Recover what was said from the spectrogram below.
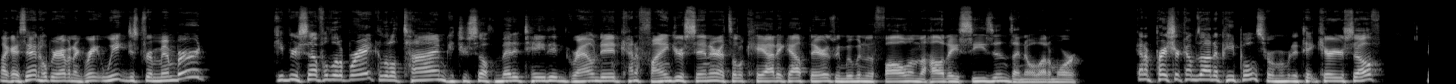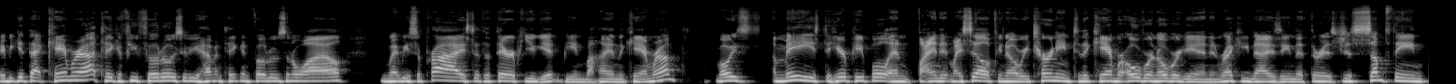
Like I said, hope you're having a great week. Just remember, give yourself a little break, a little time, get yourself meditated, grounded, kind of find your center. It's a little chaotic out there as we move into the fall and the holiday seasons. I know a lot of more kind of pressure comes on to people, so remember to take care of yourself. Maybe get that camera out, take a few photos if you haven't taken photos in a while you might be surprised at the therapy you get being behind the camera. I'm always amazed to hear people and find it myself, you know, returning to the camera over and over again and recognizing that there is just something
